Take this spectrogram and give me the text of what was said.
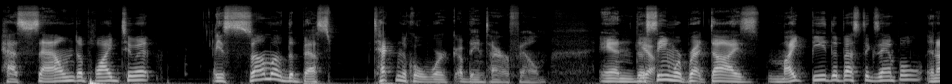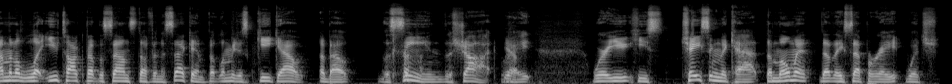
has sound applied to it, is some of the best technical work of the entire film. And the Yeah. scene where Brett dies might be the best example. And I'm going to let you talk about the sound stuff in a second, but let me just geek out about the scene, the shot, Yeah. right? Where you he's chasing the cat. The moment that they separate, which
